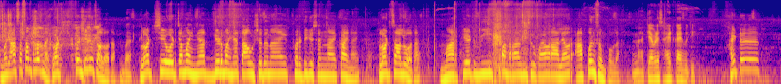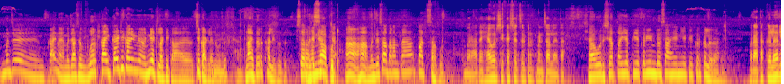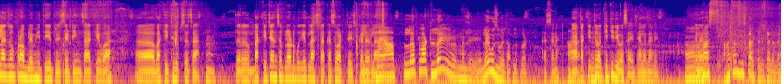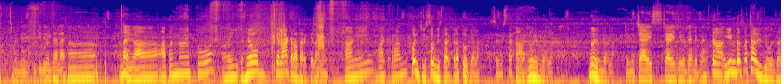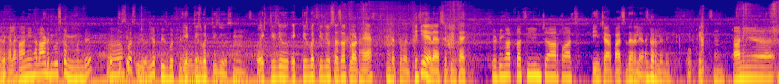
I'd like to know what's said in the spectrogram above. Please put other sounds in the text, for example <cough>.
म्हणजे असा संपलाच नाही. प्लॉट कंटिन्यू चालू होता. बर. प्लॉट शेवटच्या महिन्यात दीड महिन्यात औषधं नाही फर्टिगेशन नाही काय नाही. प्लॉट चालू होता. मार्केट वीस पंधरा वीस रुपयावर आल्यावर आपण संपवला. ना, त्यावेळेस हाईट काय होती? हाईट म्हणजे काय नाही म्हणजे असं वर काही काही ठिकाणी ने- नेटला टिका चिकाटलेलं होतं. नाहीतर खालीच होतं. साधारण म्हणजे सहा नेटच्या- हा हा म्हणजे साधारणतः पाच सहा फूट. बरं आता ह्या वर्षी कशाचं ट्रीटमेंट चालू आहे आता? ह्या वर्षी आता एक एकर इंडस आहे आणि एक एकर कलर आहे. बरं आता कलरला जो प्रॉब्लेम इथे येतोय सेटिंगचा किंवा अं, बाकी थ्रिप्सचा हं. तर बाकीच्यांचं प्लॉट बघितला असता कसं वाटतंय कलरला नाही आपलं प्लॉट लय म्हणजे लय उजवत आपलं प्लॉट असं ना? मग आता किती किती दिवस आहेत ह्याला झाले? हा हा सव्वीस तारखेला केलेला आहे. म्हणजे किती दिवस झाला? अं, नाही आ- आपण तो अं, हे केला अठरा तारखेला आणि अठरा आणि पंचवीस सव्वीस तारखेला तो केला. सविस्तर हा नोव्हेंबरला. नोव्हेंबरला. तुम्ही चाळीस चाळीस दिवस झालेत ना? त्या इंडसला चाळीस दिवस झाले. आणि ह्याला? आणि ह्याला आठ दिवस कमी म्हणजे पस्तीस, एकतीस बत्तीस दिवस. एकतीस झाले. बत्तीस दिवस. एकतीस दिवस एकतीस बत्तीस दिवसाचा प्लॉट आहे त्यात तुम्हाला किती यायला सेटिंग काय? सेटिंग आता तीन चार पाच. तीन चार पाच धरलेला धरलेले. ओके. आणि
